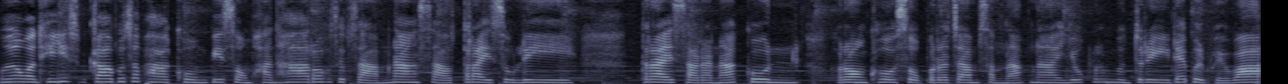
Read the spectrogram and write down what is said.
เมื่อวันที่ 29 พฤษภาคม ปี 2563 นางสาวไตรสุรี ไตรสารณกุล รองโฆษกประจำสำนักนายกรัฐมนตรีได้เปิดเผยว่า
